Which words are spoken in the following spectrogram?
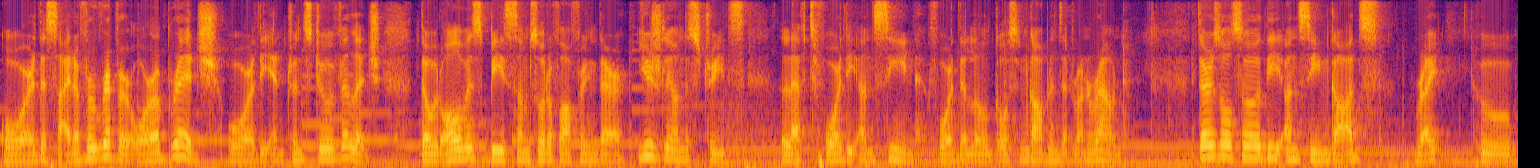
or the side of a river, or a bridge, or the entrance to a village. There would always be some sort of offering there, usually on the streets, left for the unseen, for the little ghosts and goblins that run around. There's also the unseen gods, right? Who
